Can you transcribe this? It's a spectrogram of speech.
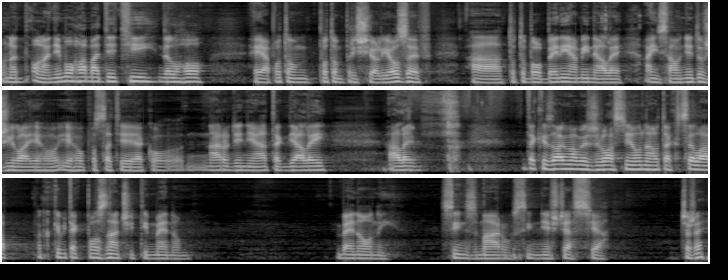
ona, ona nemohla mať deti dlho hej, a potom, potom prišiel Jozef a toto bol Benjamin, ale ani sa ho nedožila jeho, jeho v podstate ako narodenia a tak ďalej. Ale také zaujímavé, že vlastne ona ho tak chcela ako keby tak poznačiť tým menom. Benoni, syn zmaru, syn nešťastia. Čože?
